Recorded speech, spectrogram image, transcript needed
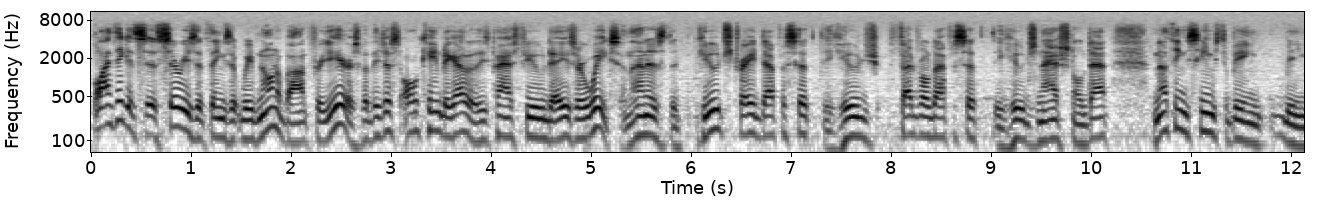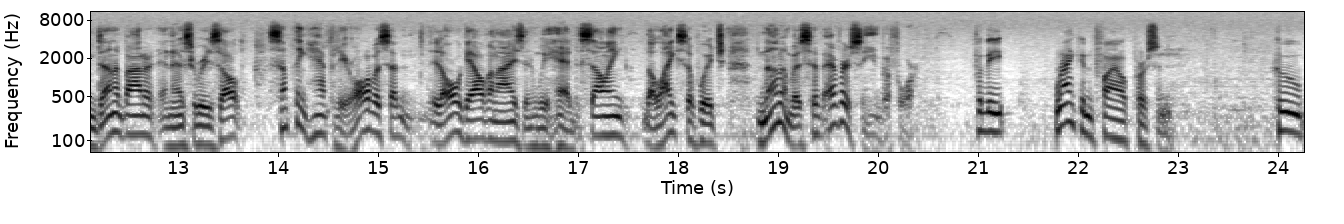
Well, I think it's a series of things that we've known about for years, but they just all came together these past few days or weeks. And that is the huge trade deficit, the huge federal deficit, the huge national debt. Nothing seems to be being done about it, and as a result, something happened here. All of a sudden, it all galvanized, and we had selling, the likes of which none of us have ever seen before. For the rank and file person who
